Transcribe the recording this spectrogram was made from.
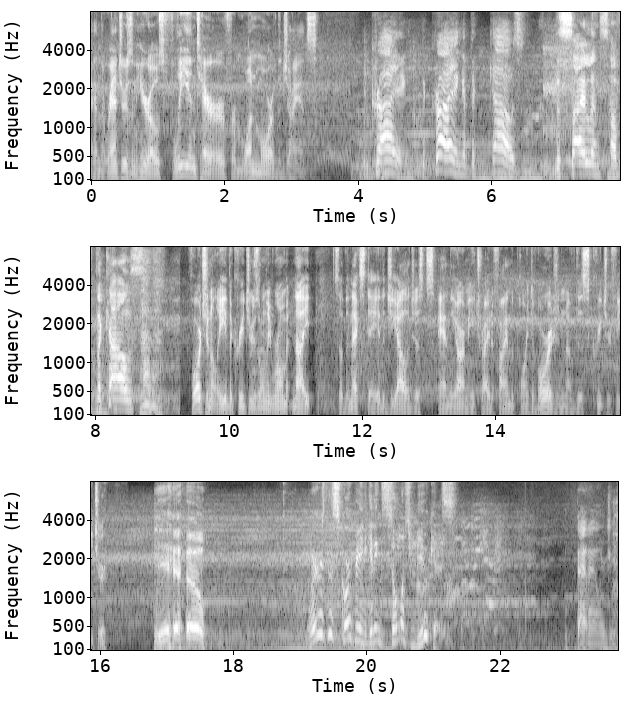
and the ranchers and heroes flee in terror from one more of the giants. The crying. The crying of the cows. the silence of the cows. Fortunately, the creatures only roam at night, so the next day the geologists and the army try to find the point of origin of this creature feature. Ew. Where is the scorpion getting so much mucus? Bad allergies.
